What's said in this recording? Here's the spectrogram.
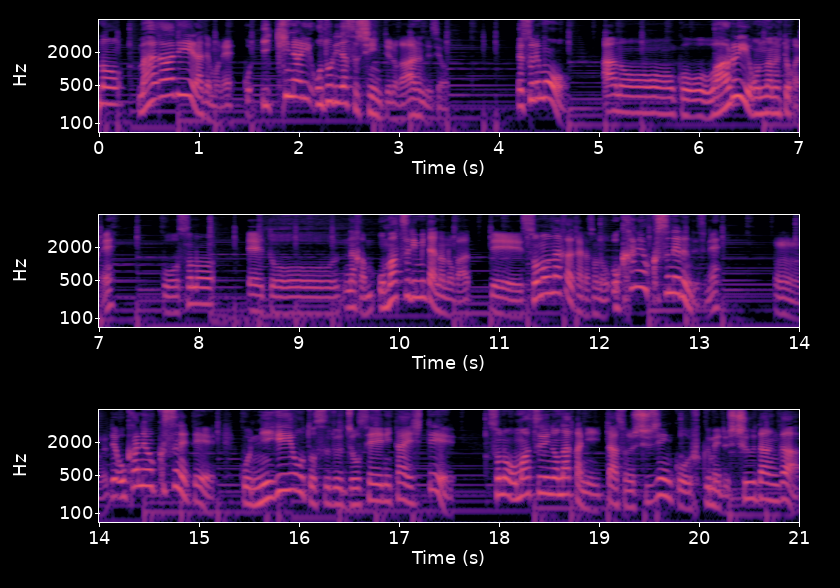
のマガディーラでもねこういきなり踊り出すシーンっていうのがあるんですよでそれもあのーこう悪い女の人がねこうそのえっ、となんかお祭りみたいなのがあってその中からそのお金をくすねるんですね。うん、でお金をくすねてこう逃げようとする女性に対してそのお祭りの中にいたその主人公を含める集団が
